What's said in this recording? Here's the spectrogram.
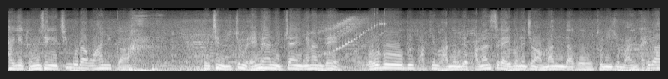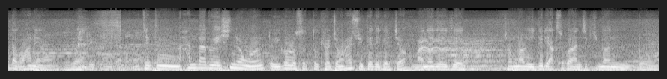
자기 동생의 친구라고 하니까 지금 좀 애매한 입장이긴 한데 월급을 받긴 받는데 밸런스가 이번에 좀 안 맞는다고 돈이 좀 많이 필요하다고 하네요. 그래서 어쨌든 한 달 후에 신용을 또 이걸로서 또 결정을 할 수 있게 되겠죠. 만약에 이제 정말로 이들이 약속을 안 지키면 뭐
